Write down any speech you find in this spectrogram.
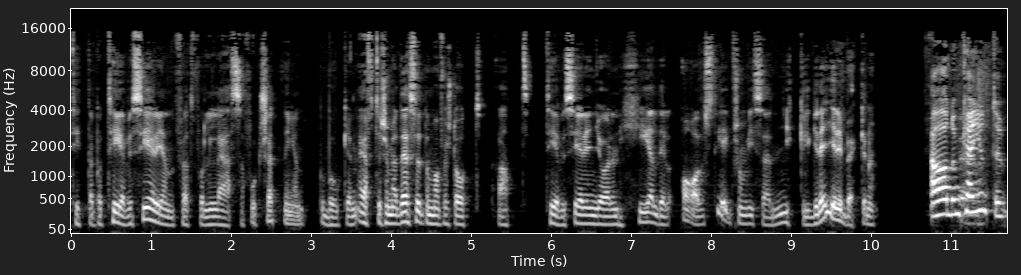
titta på tv-serien för att få läsa fortsättningen på boken. Eftersom jag dessutom har förstått att tv-serien gör en hel del avsteg från vissa nyckelgrejer i böckerna. Ja, de kan ju inte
